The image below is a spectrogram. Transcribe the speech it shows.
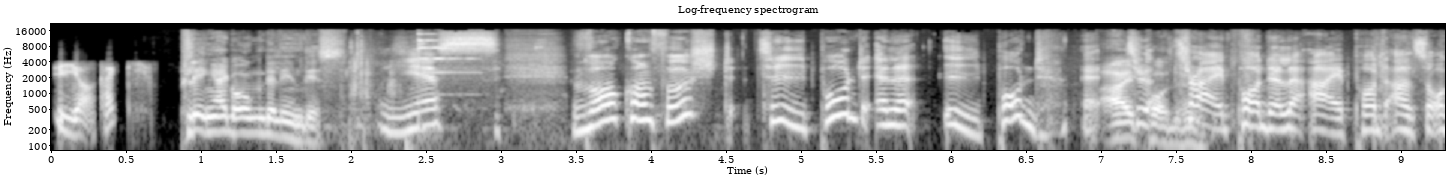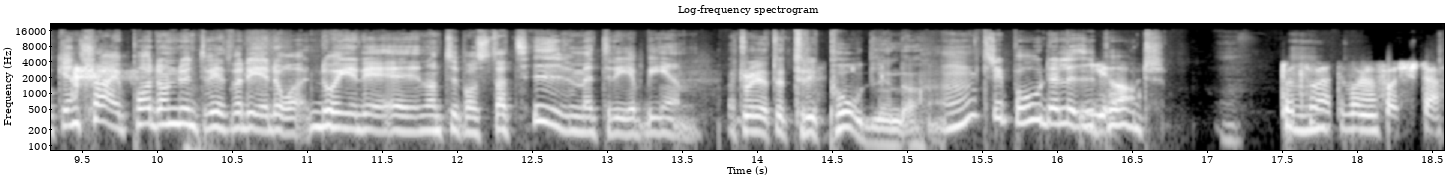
Ja, tack. Plinga igång det Lindis. Yes. Vad kom först? Tripod eller iPod? Eh, tri- iPod. Tripod eller iPod alltså. Och en tripod om du inte vet vad det är då, då är det eh, någon typ av stativ med tre ben. Jag tror det heter tripod Linda. Mm, tripod eller iPod. Då tror jag att det var den första.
